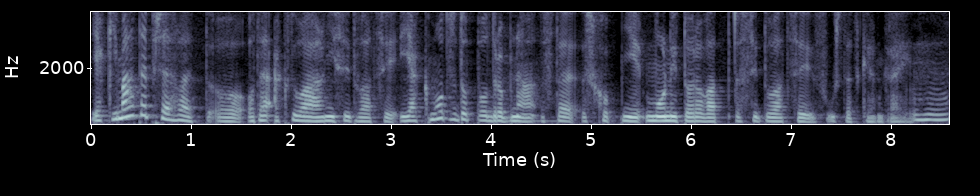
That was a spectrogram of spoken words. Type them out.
Jaký máte přehled o, o té aktuální situaci? Jak moc dopodrobná jste schopni monitorovat situaci v Ústeckém kraji? Mm-hmm. Uh,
